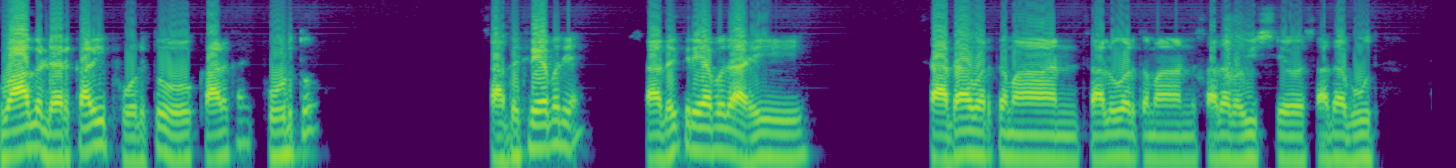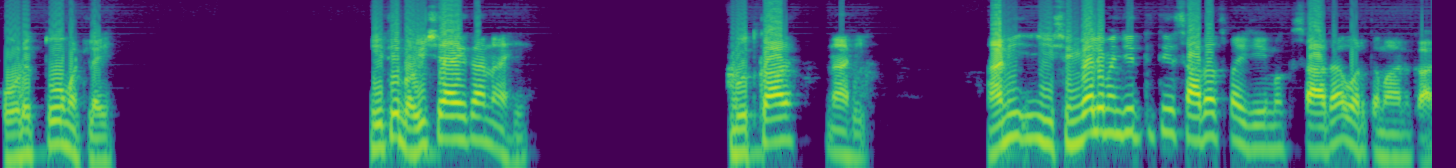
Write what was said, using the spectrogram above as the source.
वाघ डरकाळी फोडतो काळ काय फोडतो? साध क्रियापद आहे साध क्रियापद आहे. साधा वर्तमान चालू वर्तमान साधा भविष्य साधा भूत. फोडतो म्हटलंय. इथे भविष्य आहे का नाही? भूतकाळ नाही. आणि शिंगाली म्हणजे तिथे साधाच पाहिजे. मग साधा वर्तमान काळ.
